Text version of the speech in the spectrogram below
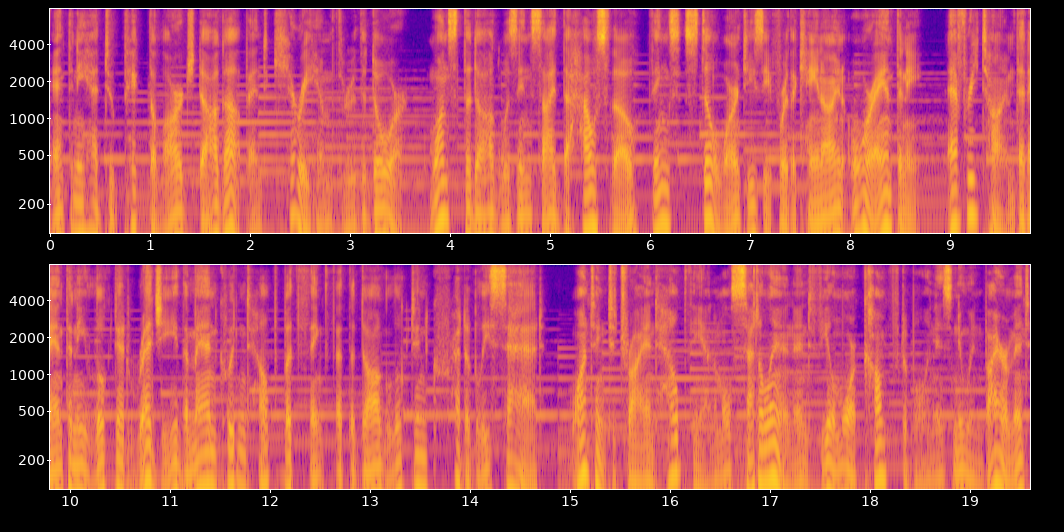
Anthony had to pick the large dog up and carry him through the door. Once the dog was inside the house, though, things still weren't easy for the canine or Anthony. Every time that Anthony looked at Reggie, the man couldn't help but think that the dog looked incredibly sad. Wanting to try and help the animal settle in and feel more comfortable in his new environment,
